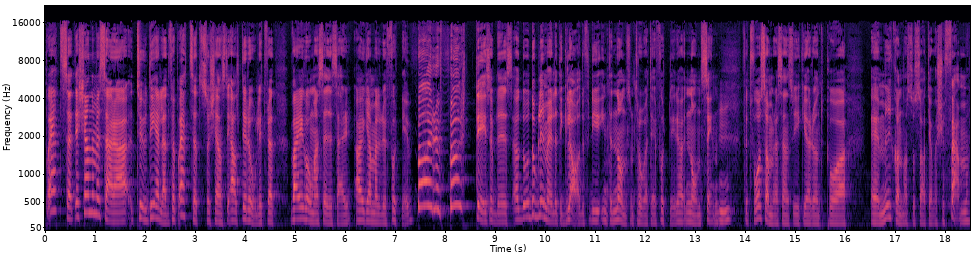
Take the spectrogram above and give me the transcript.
på ett sätt, jag känner mig så här uh, tudelad. För på ett sätt så känns det alltid roligt för att varje gång man säger så här, "Ja, hur gammal är du? 40? Vad är du 40? Så blir det, då, då blir man ju lite glad för det är ju inte någon som tror att jag är 40, det har, någonsin. För två somrar sen så gick jag runt på eh, Mykonos och sa att jag var 25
